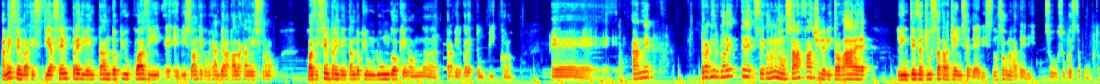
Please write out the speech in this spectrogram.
a me sembra che stia sempre diventando più quasi e, e visto anche come cambia la palla canestro quasi sempre diventando più un lungo che non, tra virgolette, un piccolo. E a me, tra virgolette, secondo me non sarà facile ritrovare l'intesa giusta tra James e Davis. Non so come la vedi su, su questo punto.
